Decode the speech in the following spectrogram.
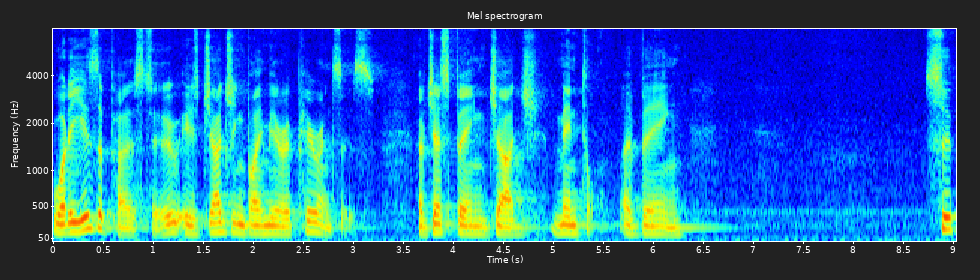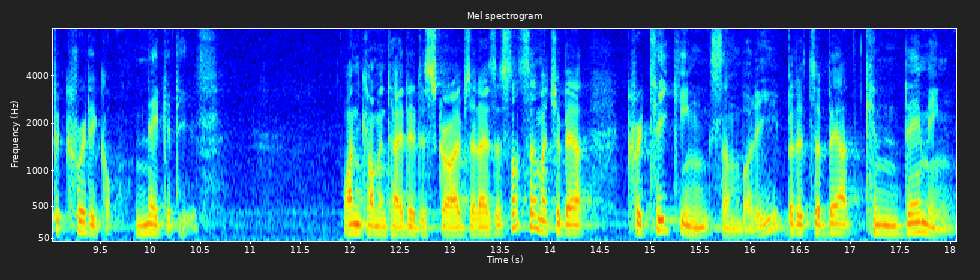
What he is opposed to is judging by mere appearances, of just being judgmental, of being supercritical, negative. One commentator describes it as it's not so much about critiquing somebody, but it's about condemning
